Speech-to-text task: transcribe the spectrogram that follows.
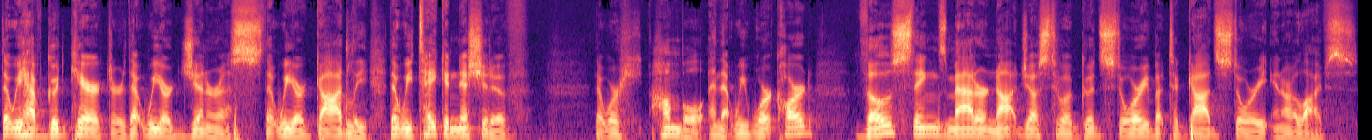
That we have good character, that we are generous, that we are godly, that we take initiative, that we're humble, and that we work hard. Those things matter not just to a good story, but to God's story in our lives.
